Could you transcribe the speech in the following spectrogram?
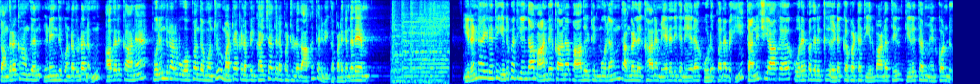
சந்திரகாந்தன் இணைந்து கொண்டதுடனும் அதற்கான புரிந்துணர்வு ஒப்பந்தம் ஒன்று மட்டக்களப்பில் கைச்சாத்திடப்பட்டுள்ளதாக தெரிவிக்கப்படுகின்றது. இரண்டாயிரத்தி இருபத்தி ஐந்தாம் ஆண்டுக்கான பாதீட்டின் மூலம் தங்களுக்கான மேலதிக நேர கொடுப்பனவை தன்னிச்சையாக குறைப்பதற்கு எடுக்கப்பட்ட தீர்மானத்தில் திருத்தம் மேற்கொண்டு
